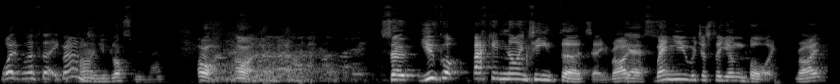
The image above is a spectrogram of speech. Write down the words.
Why is it worth thirty grand? Oh, you've lost me, man. All right, all right. So you've got back in 1930, right? Yes. When you were just a young boy, right?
